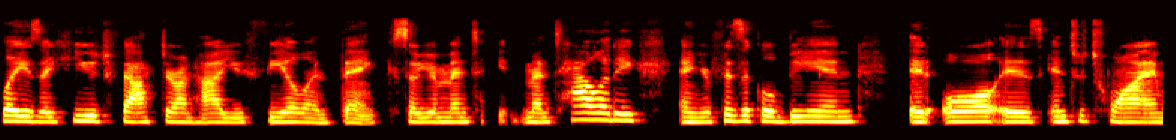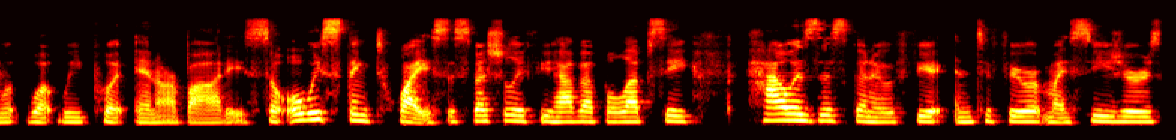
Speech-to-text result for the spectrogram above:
plays a huge factor on how you feel and think so your ment- mentality and your physical being it all is intertwined with what we put in our bodies. So always think twice, especially if you have epilepsy. How is this going to interfere with my seizures?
